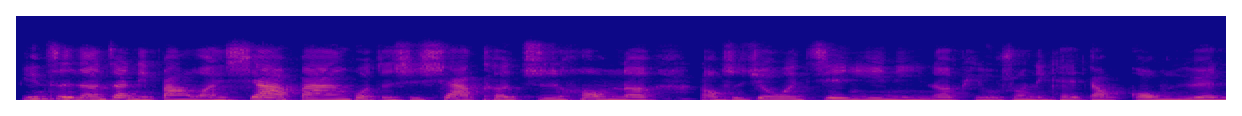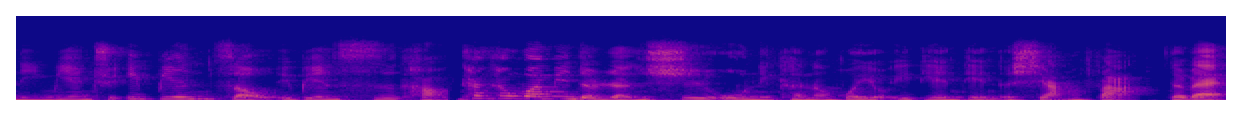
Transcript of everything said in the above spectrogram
因此呢，在你傍晚下班或者是下课之后呢，老师就会建议你呢，比如说你可以到公园里面去一边走一边思考，看看外面的人事物，你可能会有一点点的想法，对不对？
